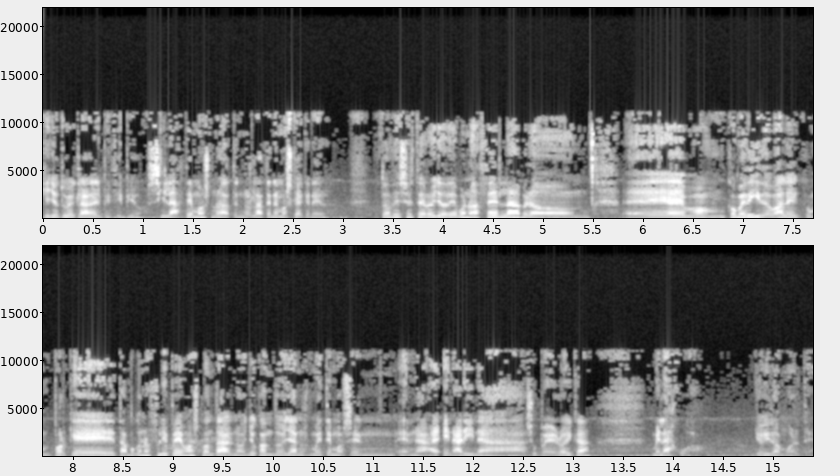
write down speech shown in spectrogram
que yo tuve clara al principio. Si la hacemos, nos la, nos la tenemos que creer. Entonces, este rollo de, bueno, hacerla, pero. Eh, comedido, ¿vale? Porque tampoco nos flipemos con tal. No, yo cuando ya nos metemos en, en, en harina superheroica, me la he jugado. Yo he ido a muerte.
